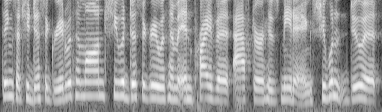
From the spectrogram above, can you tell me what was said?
things that she disagreed with him on, she would disagree with him in private after his meetings. She wouldn't do it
